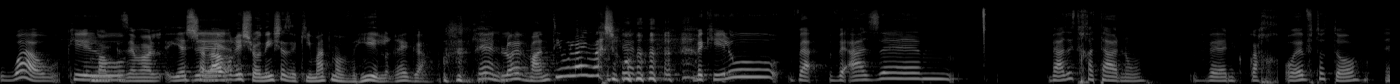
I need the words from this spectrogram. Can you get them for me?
וואו, כאילו... זה, מ- יש זה- שלב ראשוני שזה כמעט מבהיל, רגע. כן. לא הבנתי אולי משהו? כן. וכאילו, ו- ואז, אמ, ואז התחתנו, ואני כל כך אוהבת אותו, אמ,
